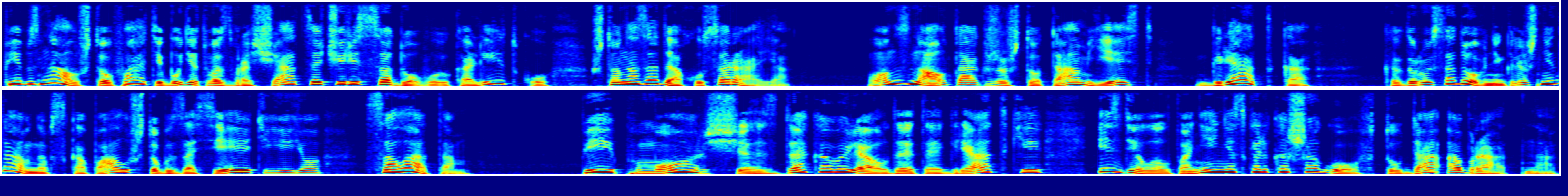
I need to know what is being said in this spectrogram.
Пип знал, что Фати будет возвращаться через садовую калитку, что на задах у сарая. Он знал также, что там есть грядка, которую садовник лишь недавно вскопал, чтобы засеять ее салатом. Пип, морщась, доковылял до этой грядки и сделал по ней несколько шагов туда-обратно.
